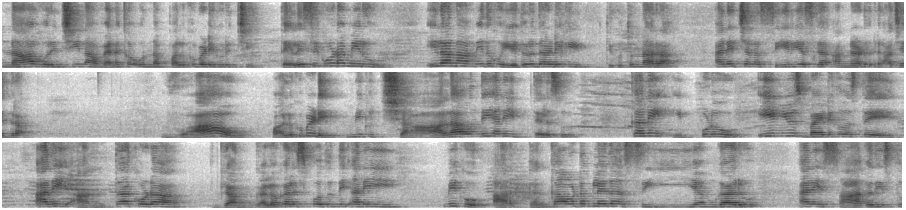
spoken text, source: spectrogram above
నా గురించి నా వెనక ఉన్న పలుకుబడి గురించి తెలిసి కూడా మీరు ఇలా నా మీదకు ఎదురుదాడికి దిగుతున్నారా? అని చాలా సీరియస్గా అన్నాడు రాజేంద్ర. వావ్! పలుకుబడి మీకు చాలా ఉంది అని తెలుసు. కానీ ఇప్పుడు ఈ న్యూస్ బయటకు వస్తే అది అంతా కూడా గంగలో కలిసిపోతుంది అని మీకు అర్థం కావటం లేదా సీఎం గారు అని సాగదీస్తూ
